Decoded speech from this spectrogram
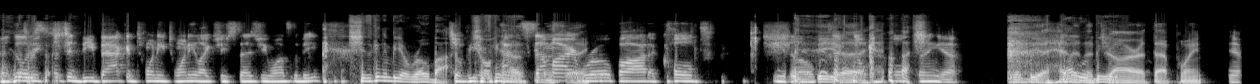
will Hillary Clinton be back in 2020 like she says she wants to be? She's going to be a robot. She'll be She's a, a semi-robot, a cult, you know, be a, whole thing. Yeah, it'll be a head that in a be, jar at that point. Yeah.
